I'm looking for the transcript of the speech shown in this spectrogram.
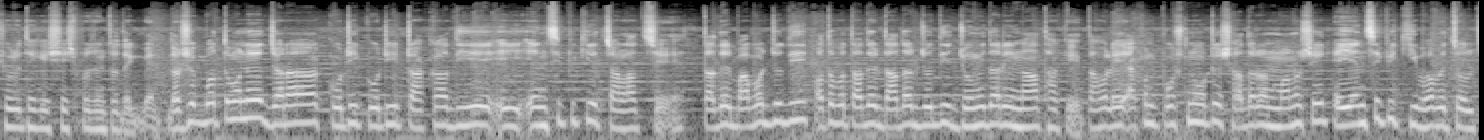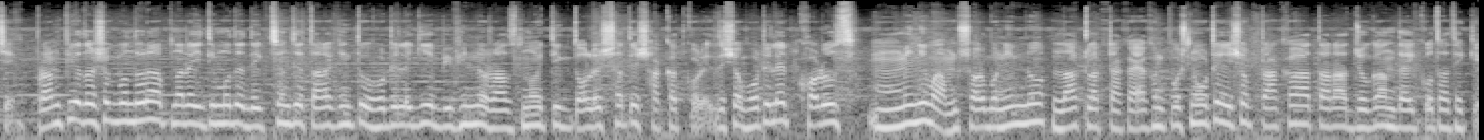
শুরু থেকে শেষ পর্যন্ত দেখবেন। দর্শক, বর্তমানে যারা কোটি কোটি টাকা দিয়ে এই এনসিপিকে চালাচ্ছে, তাদের বাবার যদি অথবা তাদের দাদার যদি জমিদারি না থাকে, তাহলে এখন প্রশ্ন ওঠে সাধারণ মানুষের, এই এনসিপি কীভাবে চলছে? প্রাণপ্রিয় দর্শক বন্ধুরা, আপনারা ইতিমধ্যে দেখছেন যে তারা কিন্তু হোটেলে গিয়ে বিভিন্ন রাজনৈতিক দলের সাথে সাক্ষাৎ করে। যেসব হোটেলের খরচ মিনিমাম, সর্বনিম্ন লাখ লাখ টাকা। এখন প্রশ্ন ওঠে এইসব টাকা তারা যোগান দেয় কোথা থেকে?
